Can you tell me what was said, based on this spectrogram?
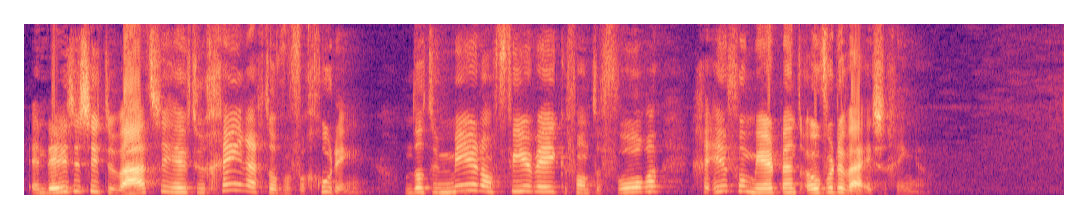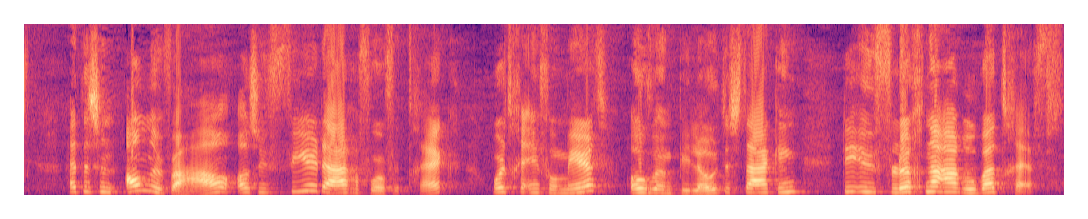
In deze situatie heeft u geen recht op een vergoeding, omdat u meer dan vier weken van tevoren geïnformeerd bent over de wijzigingen. Het is een ander verhaal als u vier dagen voor vertrek wordt geïnformeerd over een pilotenstaking die uw vlucht naar Aruba treft.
